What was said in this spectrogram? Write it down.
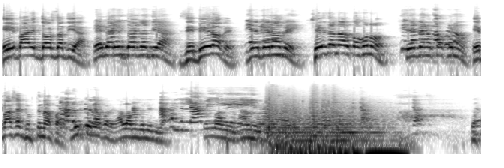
এই বাড়ির দরজা দিয়া। এই বাড়ির দরজা দিয়া। যে বের হবে যে বের হবে। সে যেন আর কখনো সে যেন কখনো এই বাসায় ঢুকতে না পারে। ঢুকতে না পারে। আলহামদুলিল্লাহ। আলহামদুলিল্লাহ আমিন, আমিন। যাও, যাও, যাও।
